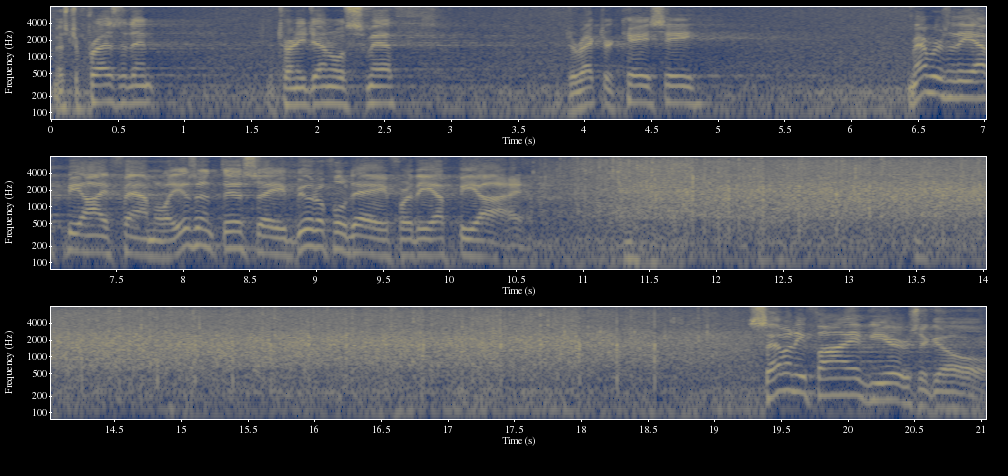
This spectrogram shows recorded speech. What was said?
Mr. President, Attorney General Smith, Director Casey, members of the FBI family, isn't this a beautiful day for the FBI? Seventy-five years ago,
